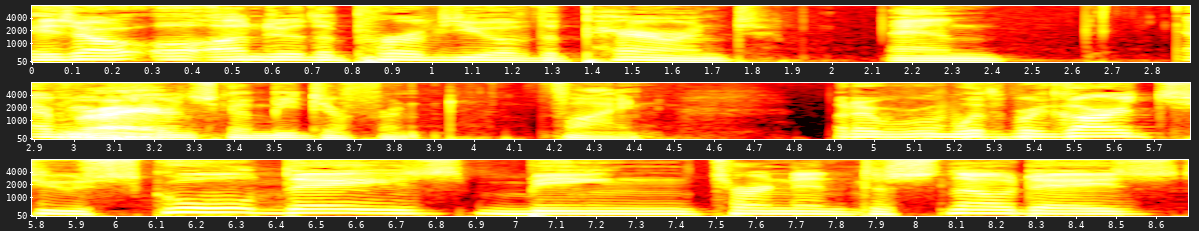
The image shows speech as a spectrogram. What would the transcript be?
is uh, under the purview of the parent, and every Right. parent's going to be different. Fine. But uh, with regard to school days being turned into snow days,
